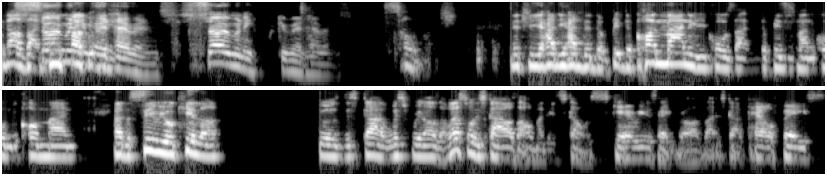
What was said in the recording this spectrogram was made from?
that was like So many fucking- red herrings. So many fucking red herrings. so much. Literally, you had you had the the, the con man who he calls that the businessman called him the con man. You had the serial killer. It was this guy whispering. I was like, when I saw this guy, I was like, oh man, this guy was scary as heck, bro. I was like, this guy pale face.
